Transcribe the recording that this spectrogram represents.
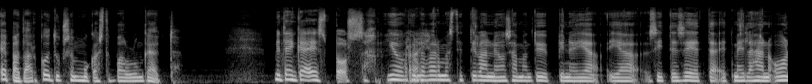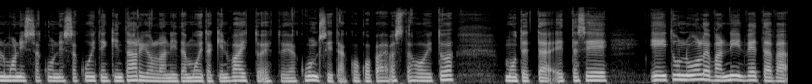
epätarkoituksenmukaista palvelun käyttöä. Mitenkä Espoossa? Joo, Rai? kyllä varmasti tilanne on samantyyppinen ja, ja sitten se, että, että meillähän on monissa kunnissa kuitenkin tarjolla niitä muitakin vaihtoehtoja kuin sitä koko päivästä hoitoa, mutta että, että se ei tunnu olevan niin vetävä,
